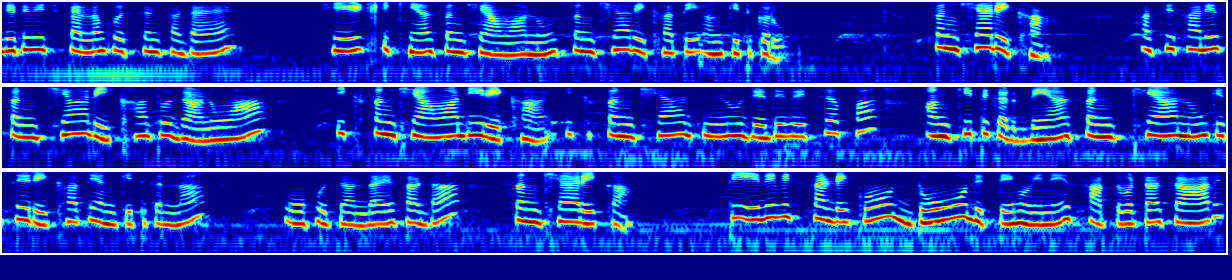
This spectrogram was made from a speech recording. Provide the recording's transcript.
ਜਿਹਦੇ ਵਿੱਚ ਪਹਿਲਾ ਕੁਐਸਚਨ ਸਾਡਾ ਹੈ, ਹੇਠ ਲਿਖੀਆਂ ਸੰਖਿਆਵਾਂ ਨੂੰ ਸੰਖਿਆ ਰੇਖਾ ਤੇ ਅੰਕਿਤ ਕਰੋ। ਸੰਖਿਆ ਰੇਖਾ, ਅਸੀਂ ਸਾਰੇ ਸੰਖਿਆ ਰੇਖਾ ਤੋਂ ਜਾਣੂ ਆ ਇੱਕ ਸੰਖਿਆਵਾਂ ਦੀ ਰੇਖਾ, ਇੱਕ ਸੰਖਿਆ ਨੂੰ ਜਿਹਦੇ ਵਿੱਚ ਆਪਾਂ ਅੰਕਿਤ ਕਰਦੇ ਹਾਂ, ਸੰਖਿਆ ਨੂੰ ਕਿਸੇ ਰੇਖਾ ਤੇ ਅੰਕਿਤ ਕਰਨਾ ਉਹ ਹੋ ਜਾਂਦਾ ਹੈ ਸਾਡਾ ਸੰਖਿਆ ਰੇਖਾ। ਤੇ ਇਹਦੇ ਵਿੱਚ ਸਾਡੇ ਕੋ ਦੋ ਦਿੱਤੇ ਹੋਏ ਨੇ 7/4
